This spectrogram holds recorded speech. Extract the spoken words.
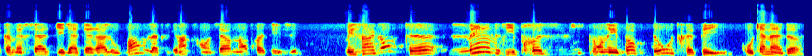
commerciale bilatérale au monde, la plus grande frontière non protégée, mais ils se rendent compte que même les produits qu'on importe d'autres pays, au Canada,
